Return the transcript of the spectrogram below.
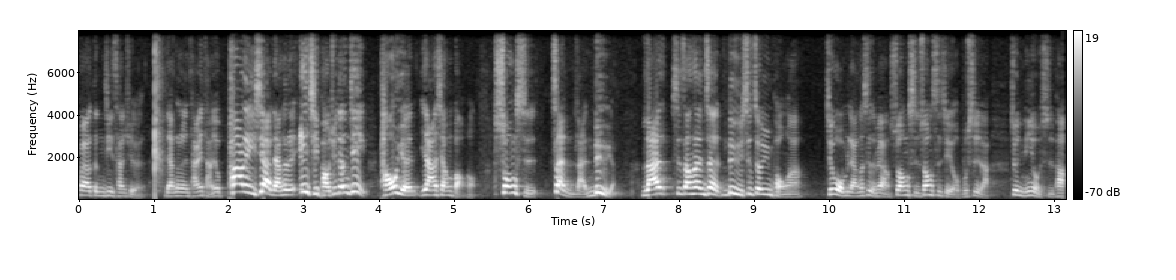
快要登记参选，两个人谈一谈，又啪了一下，两个人一起跑去登记，桃园压箱宝哈。双十战蓝绿啊，蓝是张善政，绿是郑运鹏啊。结果我们两个是怎么样？双十双十节哦，不是啦，就你有十趴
